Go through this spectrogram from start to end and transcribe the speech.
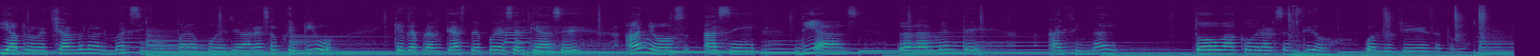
y aprovechándolo al máximo para poder llegar a ese objetivo que te planteaste. Puede ser que hace años, hace días, pero realmente al final todo va a cobrar sentido cuando llegues a tu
